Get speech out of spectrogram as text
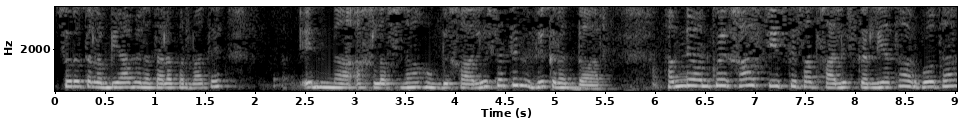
سورت المبیا میں اللہ تعالیٰ فرماتے ان اخلصنا ہوں بخالص دار ہم نے ان کو ایک خاص چیز کے ساتھ خالص کر لیا تھا اور وہ تھا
